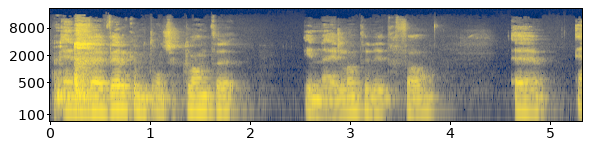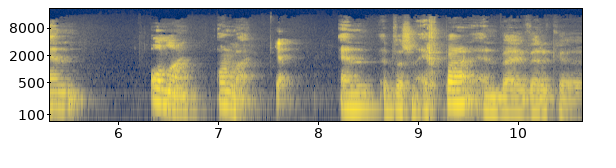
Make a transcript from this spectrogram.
En wij werken met onze klanten, in Nederland in dit geval, eh, en Online. online. Ja. En het was een echtpaar en wij werken eh,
